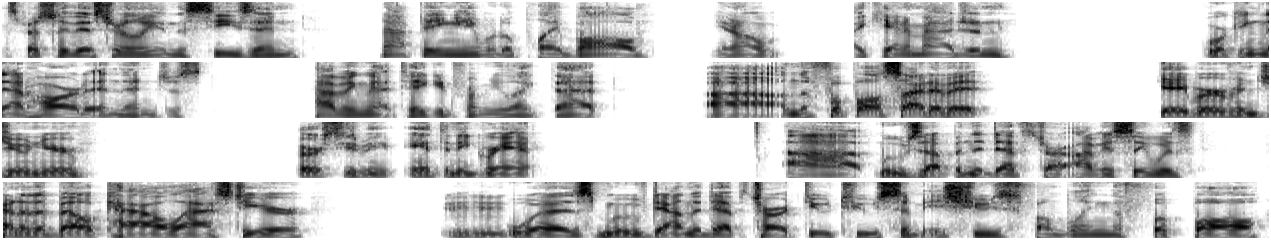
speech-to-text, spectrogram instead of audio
especially this early in the season, not being able to play ball. You know, I can't imagine working that hard and then just having that taken from you like that. Uh, on the football side of it, Gabe Ervin Jr. or excuse me, Anthony Grant uh, moves up in the depth chart. Obviously, was kind of the bell cow last year. Mm-hmm. Was moved down the depth chart due to some issues fumbling the football.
